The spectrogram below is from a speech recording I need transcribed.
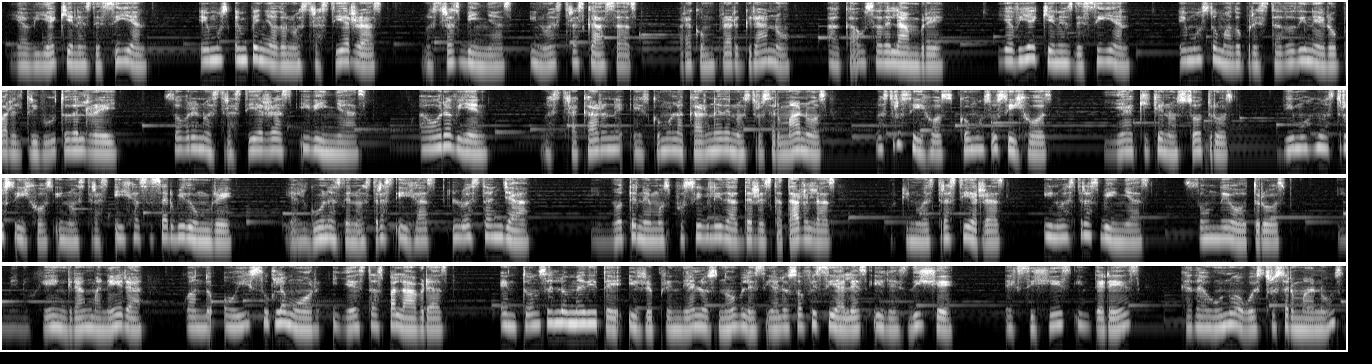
Y había quienes decían, hemos empeñado nuestras tierras, nuestras viñas y nuestras casas para comprar grano a causa del hambre. Y había quienes decían, hemos tomado prestado dinero para el tributo del rey sobre nuestras tierras y viñas. Ahora bien, nuestra carne es como la carne de nuestros hermanos, nuestros hijos como sus hijos, y he aquí que nosotros dimos nuestros hijos y nuestras hijas a servidumbre, y algunas de nuestras hijas lo están ya, y no tenemos posibilidad de rescatarlas, porque nuestras tierras y nuestras viñas son de otros. Y me enojé en gran manera cuando oí su clamor y estas palabras. Entonces lo medité y reprendí a los nobles y a los oficiales y les dije, ¿exigís interés cada uno a vuestros hermanos?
